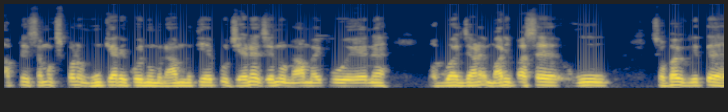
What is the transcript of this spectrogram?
આપની સમક્ષ પણ હું ક્યારેય કોઈનું નામ નથી આપ્યું. જેને જેનું નામ આપ્યું એને ભગવાન જાણે. મારી પાસે હું સ્વાભાવિક રીતે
